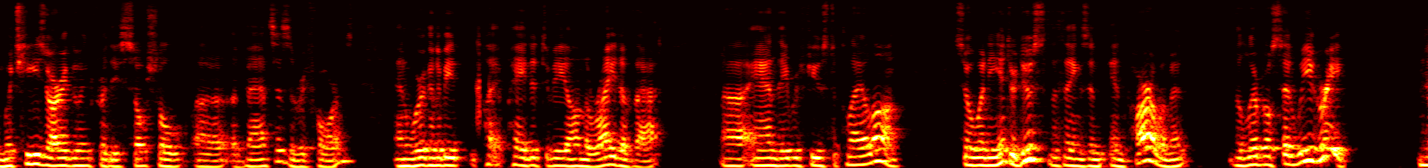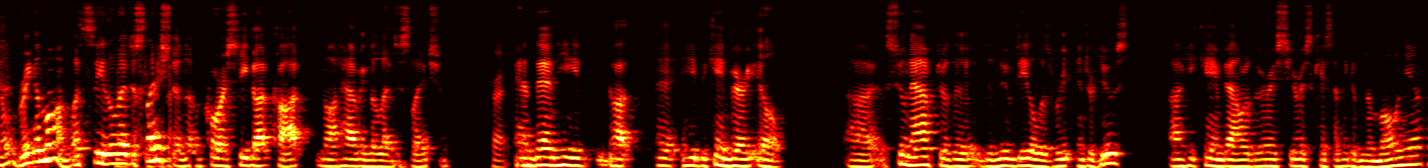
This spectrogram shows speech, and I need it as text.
in which he's arguing for these social uh, advances and reforms, and we're going to be painted to be on the right of that. Uh, and they refused to play along. So when he introduced the things in, in Parliament, the liberals said, "We agree. You know, bring them on. Let's see the legislation." Of course, he got caught not having the legislation, right. and then he got he became very ill. Uh, soon after the the New Deal was reintroduced, uh, he came down with a very serious case, I think, of pneumonia,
